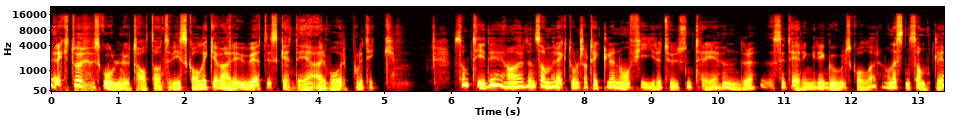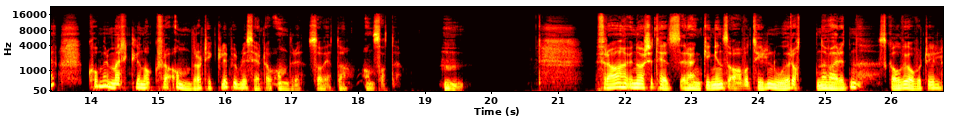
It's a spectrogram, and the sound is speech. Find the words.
Rektor skolen uttalte at vi skal ikke være uetiske, det er vår politikk. Samtidig har den samme rektorens artikler nå 4300 siteringer i Google Scholar, og nesten samtlige kommer merkelig nok fra andre artikler publisert av andre Saveta-ansatte. Hmm. Fra universitetsrankingens av og til noe råtne verden skal vi over til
